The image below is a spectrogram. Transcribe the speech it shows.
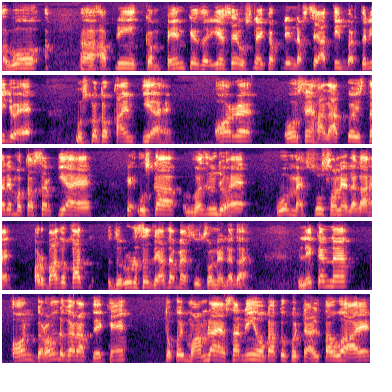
वो अपनी कंपेन के ज़रिए से उसने एक अपनी नफ्सियाती बर्तरी जो है, उसको तो कायम किया है। और उसने हालात को इस तरह मुतासर किया है कि उसका वज़न जो है, वो महसूस होने लगा है और बाद ज़रूरत से ज़्यादा महसूस होने लगा है। लेकिन ऑन ग्राउंड अगर आप देखें तो कोई मामला ऐसा नहीं होगा कि कोई टहलता हुआ आए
